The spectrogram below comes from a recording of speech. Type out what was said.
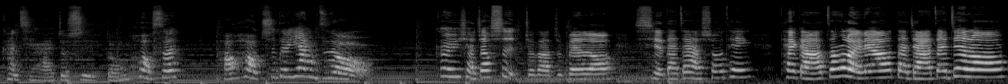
看起来就是浓厚生，好好吃的样子哦。课余小教室就到这边喽，谢谢大家的收听，太嘎张磊了，大家再见喽。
